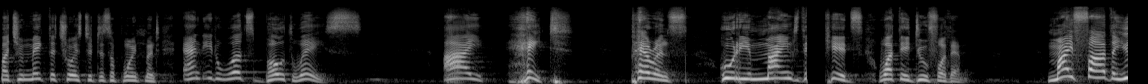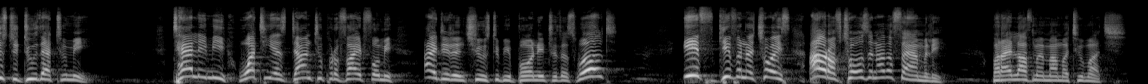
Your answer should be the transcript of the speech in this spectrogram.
But you make the choice to disappointment. And it works both ways. I hate parents who remind their kids what they do for them. My father used to do that to me, telling me what he has done to provide for me. I didn't choose to be born into this world. If given a choice, I would have chosen another family but I love my mama too much.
